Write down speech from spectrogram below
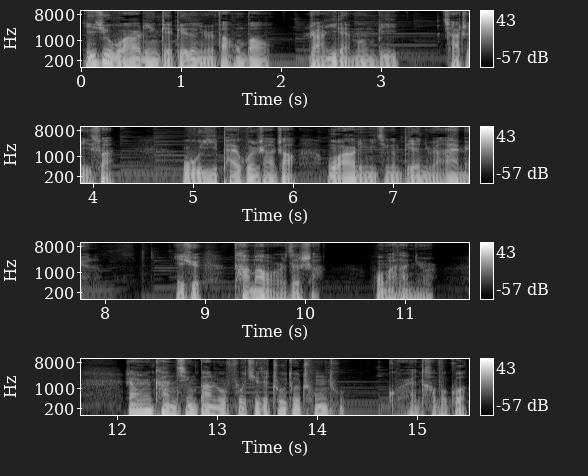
一句五二零给别的女人发红包，让人一脸懵逼。掐指一算，五一拍婚纱照，五二零已经跟别的女人暧昧了。一句他骂我儿子傻，我骂他女儿。让人看清半路夫妻的诸多冲突，果然逃不过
